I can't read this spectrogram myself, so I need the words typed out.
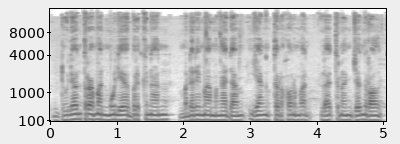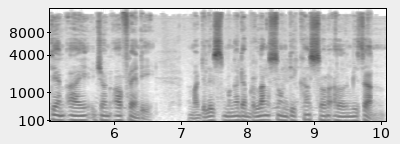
Dulian Teraman Mulia berkenan menerima mengadam yang terhormat Lieutenant General TNI John Afrendi. Majlis mengadam berlangsung di Kasar Al-Mizan.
